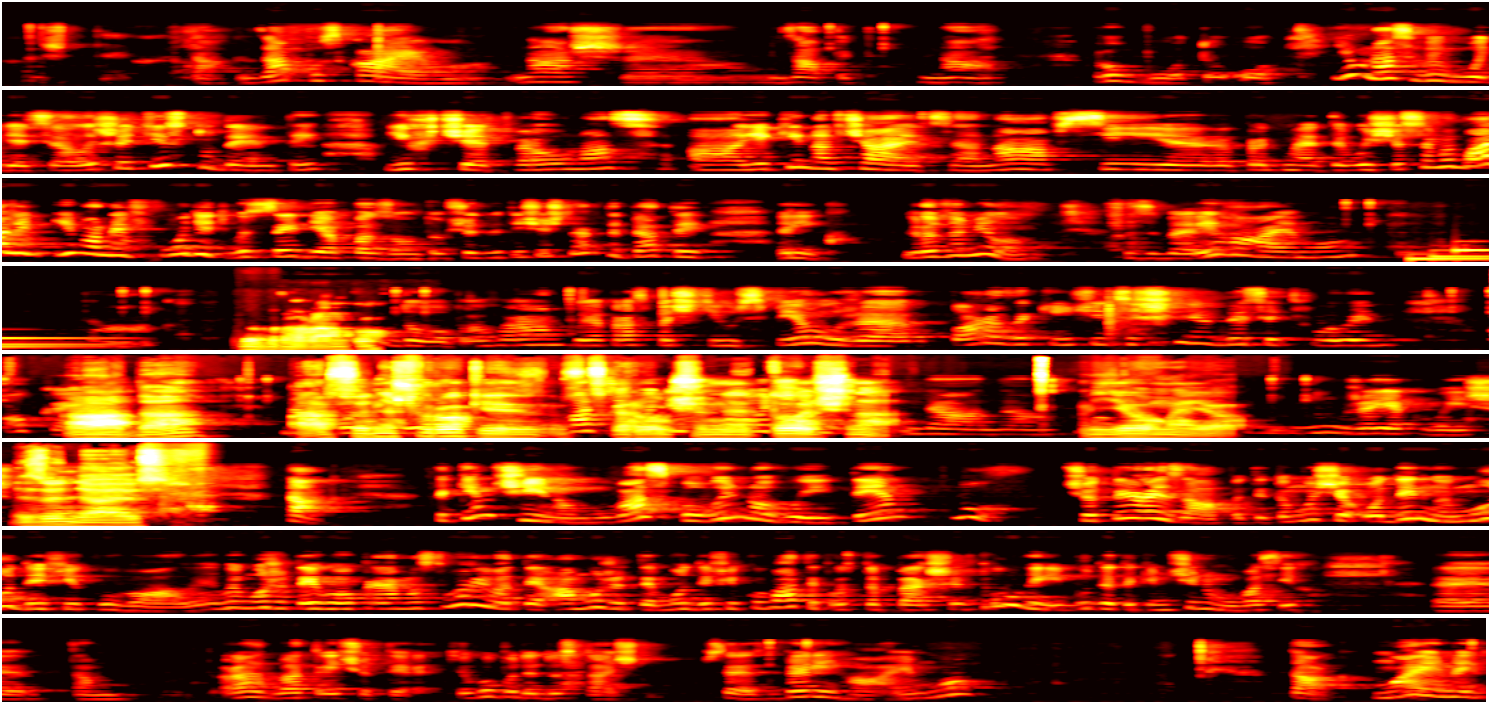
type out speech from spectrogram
Хештег. Так, запускаємо наш е, запит на роботу. О, і у нас виводяться лише ті студенти, їх четверо у нас, які навчаються на всі предмети вище 7 балів, і вони входять в цей діапазон. Тобто 2004-2005 рік. Зрозуміло? Зберігаємо. Так. Доброго ранку. Доброго ранку. Якраз почти успіла, уже пара закінчиться через 10 хвилин. Окей. А, да? Да, А сьогодні ж уроки скорочені, точно. Да, да. Ё-моё. Ну, вже як вийшло. Извиняюсь. Так, таким чином у вас повинно вийти ну, чотири запити, тому що один ми модифікували. Ви можете його окремо створювати, а можете модифікувати просто перший, другий, і буде таким чином у вас їх е, там раз, два, три, чотири. Цього буде достатньо. Все, зберігаємо. Так, маю надію.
